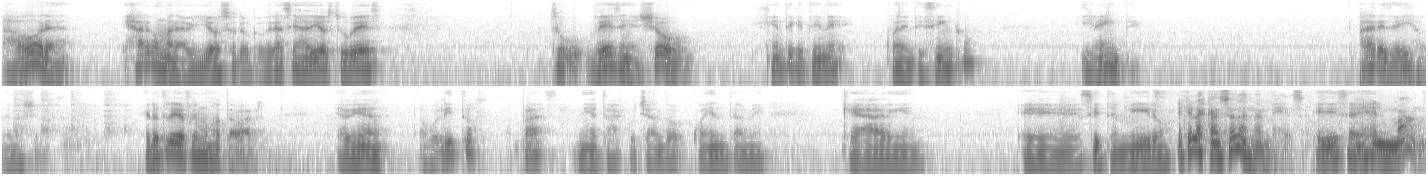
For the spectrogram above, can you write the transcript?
Ahora es algo maravilloso, loco. Gracias a Dios tú ves, tú ves en el show gente que tiene 45 y 20. Padres de hijos de los shows. El otro día fuimos a Otaval y habían abuelitos, papás, nietos escuchando Cuéntame, que alguien, eh, si te miro. Es que las canciones no envejecen. Y dicen, Es el man.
